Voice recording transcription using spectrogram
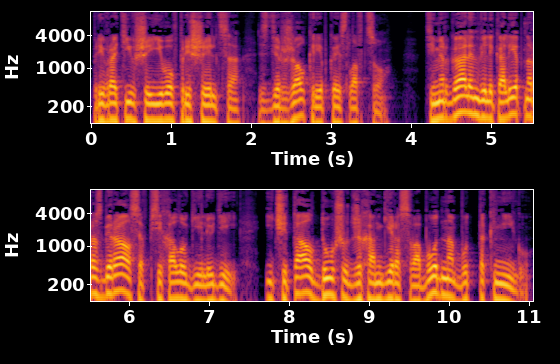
превратившие его в пришельца, сдержал крепкое словцо. Тимиргалин великолепно разбирался в психологии людей и читал душу Джахангира свободно, будто книгу.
